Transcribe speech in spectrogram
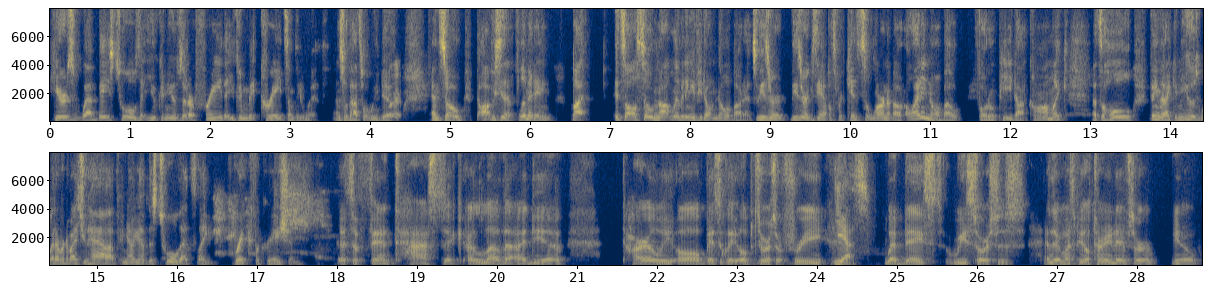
here's web-based tools that you can use that are free that you can make, create something with, and so that's what we do. Right. And so obviously that's limiting, but it's also not limiting if you don't know about it. So these are these are examples for kids to learn about. Oh, I didn't know about photopea.com. Like that's a whole thing that I can use whatever device you have, and now you have this tool that's like great for creation. That's a fantastic. I love the idea of entirely all basically open source or free. Yes. Web-based resources, and there must be alternatives or you know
